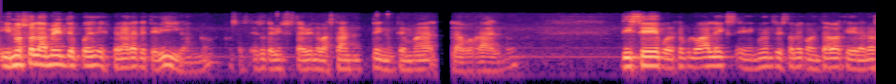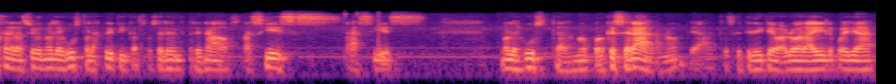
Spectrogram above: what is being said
Y no solamente puedes esperar a que te digan, ¿no? eso también se está viendo bastante en el tema laboral, ¿no? Dice, por ejemplo, Alex, en una entrevista me comentaba que a la nueva generación no les gustan las críticas o ser entrenados. Así es, así es. No les gusta, ¿no? ¿Por qué será, no? Ya, entonces tiene que evaluar ahí después ya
